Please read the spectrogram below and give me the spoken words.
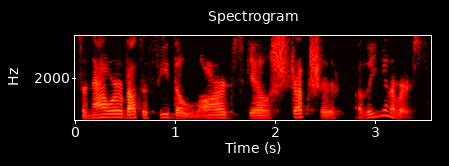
So now we're about to see the large scale structure of the universe.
